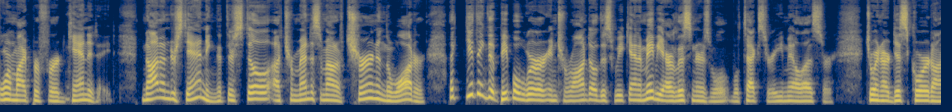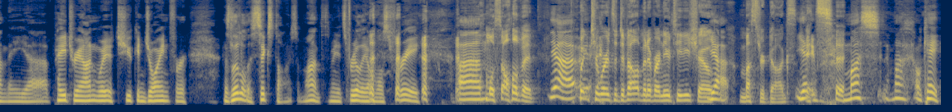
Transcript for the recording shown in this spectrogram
for my preferred candidate, not understanding that there's still a tremendous amount of churn in the water. Like, do you think that people were in Toronto this weekend, and maybe our listeners will will text or email us or join our Discord on the uh, Patreon, which you can join for as little as six dollars a month. I mean, it's really almost free. Um, Almost all of it yeah, going towards the development of our new TV show, Yeah. Mustard Dogs. yeah, It's, must, must okay.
